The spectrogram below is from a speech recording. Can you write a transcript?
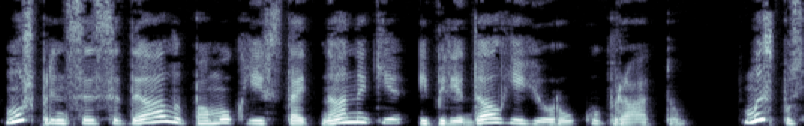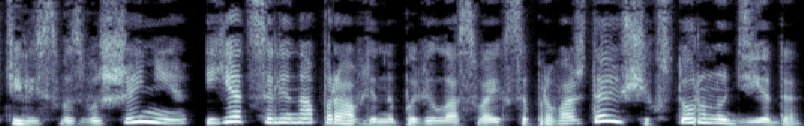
Муж принцессы Деалы помог ей встать на ноги и передал ее руку брату. Мы спустились с возвышения, и я целенаправленно повела своих сопровождающих в сторону деда,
